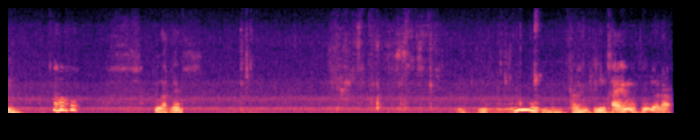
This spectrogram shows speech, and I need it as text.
อืมโอ้โหเดือดเลยอืมกำลังกินไข่ให้หมดทุกเดือดอะ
